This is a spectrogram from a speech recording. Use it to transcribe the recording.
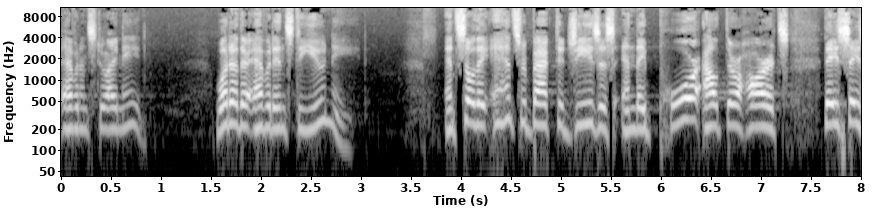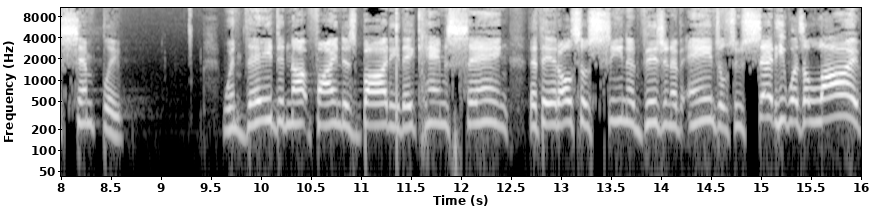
evidence do I need? What other evidence do you need? And so they answer back to Jesus and they pour out their hearts. They say simply, when they did not find his body, they came saying that they had also seen a vision of angels who said he was alive.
